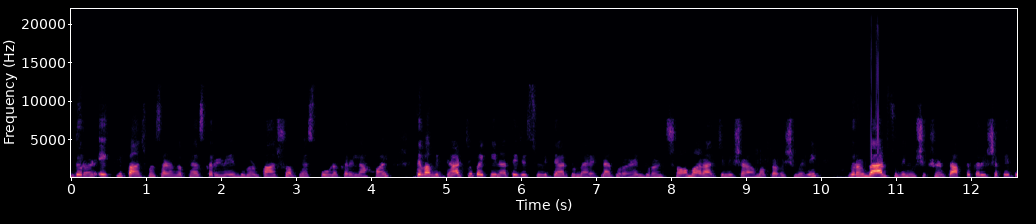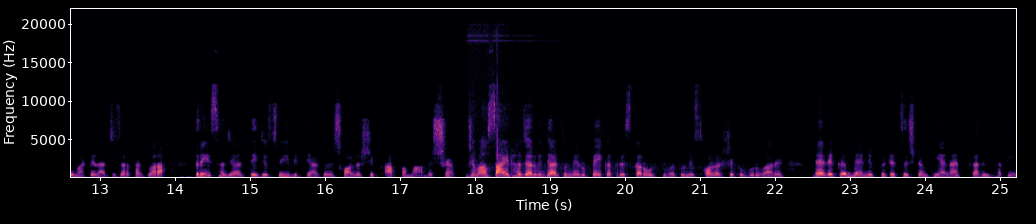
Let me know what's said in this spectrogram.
ધોરણ એક થી પાંચમાં સળંગ અભ્યાસ કરીને ધોરણ પાંચનો અભ્યાસ પૂર્ણ કરેલા હોય તેવા વિદ્યાર્થીઓ પૈકીના તેજસ્વી વિદ્યાર્થીઓ મેરિટના ધોરણે ધોરણ છ માં રાજ્યની શાળાઓમાં પ્રવેશ મેળવી ધોરણ બાર સુધીનું શિક્ષણ પ્રાપ્ત કરી શકે તે માટે રાજ્ય સરકાર દ્વારા ત્રીસ હજાર તેજસ્વી વિદ્યાર્થીઓને સ્કોલરશિપ આપવામાં આવે છે. જેમાં સાઠ હજાર વિદ્યાર્થીઓને રૂપિયા એકત્રીસ કરોડથી વધુની સ્કોલરશિપ ગુરુવારે ડાયરેક્ટ બેનિફિટ સિસ્ટમથી એનાયત કરી હતી.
